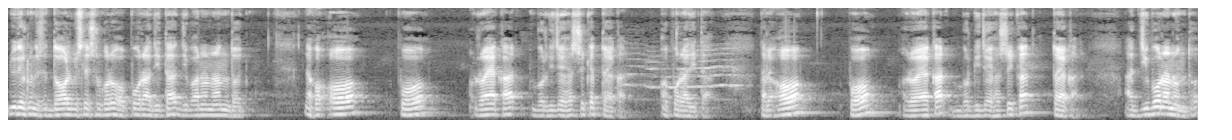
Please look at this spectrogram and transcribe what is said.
যদি দশমিক দেশের দল বিশ্লেষণ করো, অপরাজিতা জীবনানন্দ। দেখো অ প রয়াকার বর্গীজয় হস্যকার তয়াকার অপরাজিতা। তাহলে অ প রয়াকার বর্গীজয় হস্যকার তয়াকার আর জীবনানন্দ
